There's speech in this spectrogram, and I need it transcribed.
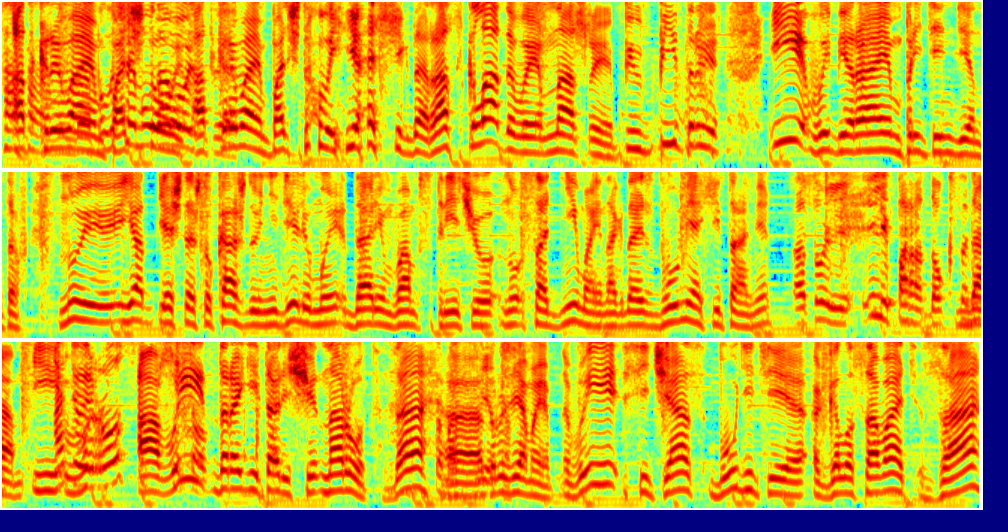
открываем почтовый, открываем почтовый ящик, да, раскладываем наши пюпитры и выбираем претендентов. Ну и я, я считаю, что каждую неделю мы дарим вам встречу, ну, с одним, а иногда и с двумя хитами. А то и, или парадоксами. Да, и А вы- а вы, дорогие товарищи, народ, да, а, друзья мои, вы сейчас будете голосовать за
